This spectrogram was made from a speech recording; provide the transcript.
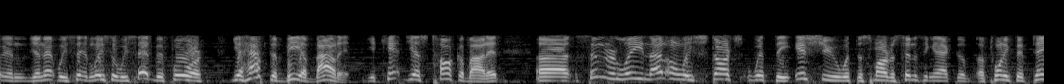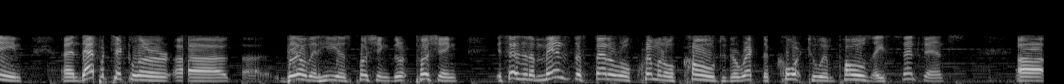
and Jeanette, we said, Lisa, we said before, you have to be about it. You can't just talk about it. Uh, Senator Lee not only starts with the issue with the Smarter Sentencing Act of, of 2015, and that particular uh, uh, bill that he is pushing, pushing, it says it amends the federal criminal code to direct the court to impose a sentence uh,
